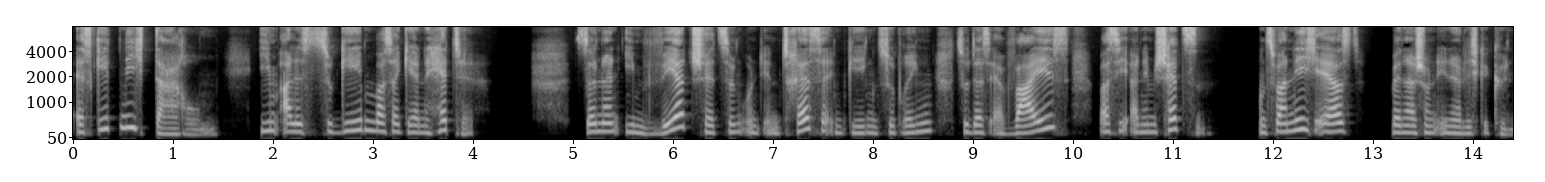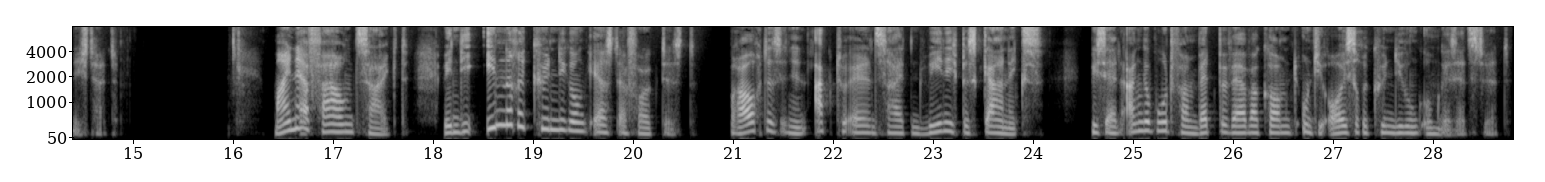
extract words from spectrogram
Es geht nicht darum, ihm alles zu geben, was er gerne hätte, sondern ihm Wertschätzung und Interesse entgegenzubringen, sodass er weiß, was sie an ihm schätzen. Und zwar nicht erst, wenn er schon innerlich gekündigt hat. Meine Erfahrung zeigt, wenn die innere Kündigung erst erfolgt ist, braucht es in den aktuellen Zeiten wenig bis gar nichts, bis ein Angebot vom Wettbewerber kommt und die äußere Kündigung umgesetzt wird.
